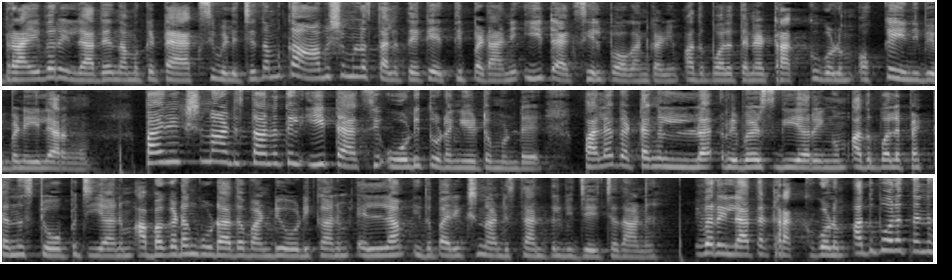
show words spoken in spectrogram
ഡ്രൈവർ ഇല്ലാതെ നമുക്ക് ടാക്സി വിളിച്ച് നമുക്ക് ആവശ്യമുള്ള സ്ഥലത്തേക്ക് എത്തിപ്പെടാൻ ഈ ടാക്സിയിൽ പോകാൻ കഴിയും. അതുപോലെ തന്നെ ട്രക്കുകളും ഒക്കെ ഇനി വിപണിയിൽ ഇറങ്ങും. പരീക്ഷണാടിസ്ഥാനത്തിൽ ഈ ടാക്സി ഓടിത്തുടങ്ങിയിട്ടുമുണ്ട്. പല ഘട്ടങ്ങളിലുള്ള റിവേഴ്സ് ഗിയറിങ്ങും അതുപോലെ പെട്ടെന്ന് സ്റ്റോപ്പ് ചെയ്യാനും അപകടം കൂടാതെ വണ്ടി ഓടിക്കാനും എല്ലാം ഇത് പരീക്ഷണാടിസ്ഥാനത്തിൽ വിജയിച്ചതാണ്. ഡ്രൈവർ ഇല്ലാത്ത ട്രക്കുകളും അതുപോലെ തന്നെ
